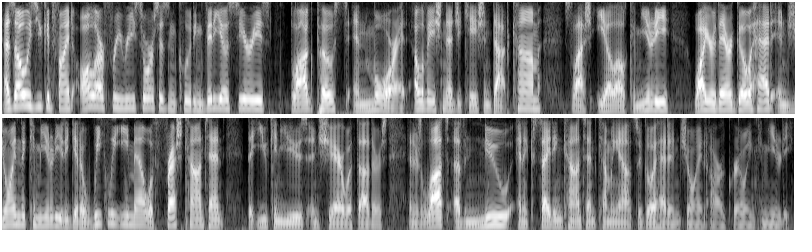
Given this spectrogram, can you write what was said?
As always, you can find all our free resources, including video series, blog posts, and more at ellevationeducation.com slash ELL community. While you're there, go ahead and join the community to get a weekly email with fresh content that you can use and share with others. And there's lots of new and exciting content coming out, so go ahead and join our growing community.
